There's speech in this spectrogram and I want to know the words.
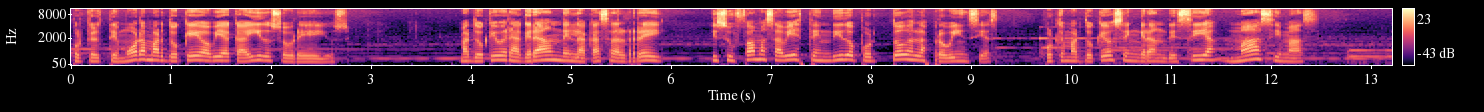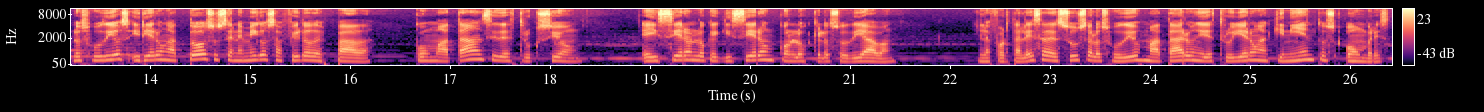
porque el temor a Mardoqueo había caído sobre ellos. Mardoqueo era grande en la casa del rey, y su fama se había extendido por todas las provincias, porque Mardoqueo se engrandecía más y más. Los judíos hirieron a todos sus enemigos a filo de espada, con matanza y destrucción, e hicieron lo que quisieron con los que los odiaban. En la fortaleza de Susa los judíos mataron y destruyeron a quinientos hombres,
